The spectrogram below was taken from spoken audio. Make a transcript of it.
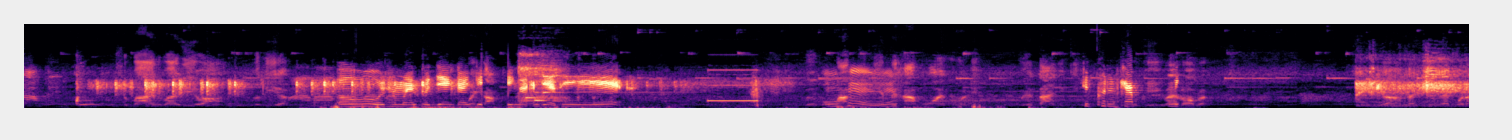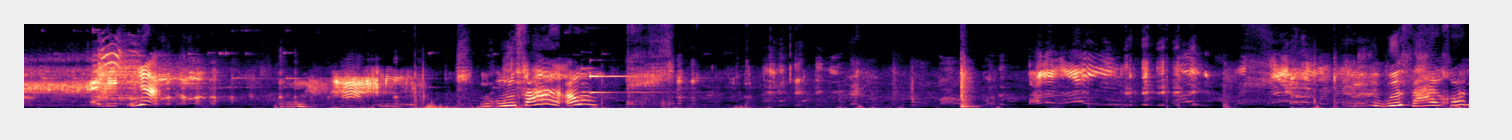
น้ำเลยสบายสบายดีว่ะตัวดีอะโอ้โหทำไมคนแย่งกันเก็บอีกนานเดียทีเออผมมาเก็บไปหาหมอให้มดิกูจะตายจริงทุกคนครับไอ้เหี้ยใครกิเนี่ยห้าคือมือซ้ายเอ้า ซ้ายคน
